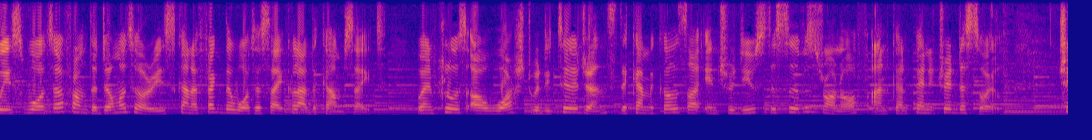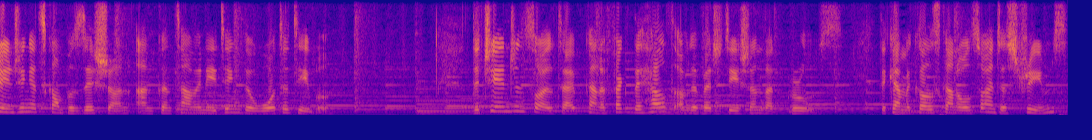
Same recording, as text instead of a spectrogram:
Wastewater from the dormitories can affect the water cycle at the campsite. When clothes are washed with detergents, the chemicals are introduced to surface runoff and can penetrate the soil, changing its composition and contaminating the water table. The change in soil type can affect the health of the vegetation that grows. The chemicals can also enter streams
